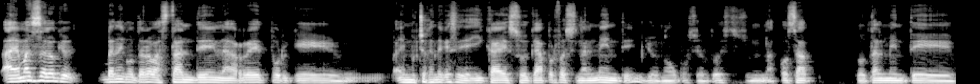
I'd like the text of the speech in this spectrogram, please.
Además, es algo que van a encontrar bastante en la red porque hay mucha gente que se dedica a eso acá profesionalmente. Yo no, por cierto, esto es una cosa totalmente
